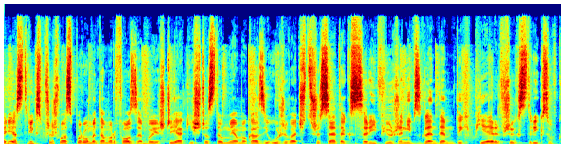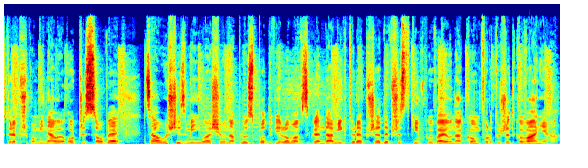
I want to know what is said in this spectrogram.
Seria Strix przeszła sporą metamorfozę, bo jeszcze jakiś czas temu miałem okazję używać 300 z serii Fusion i względem tych pierwszych Strixów, które przypominały oczy sowy, całość zmieniła się na plus pod wieloma względami, które przede wszystkim wpływają na komfort użytkowania.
